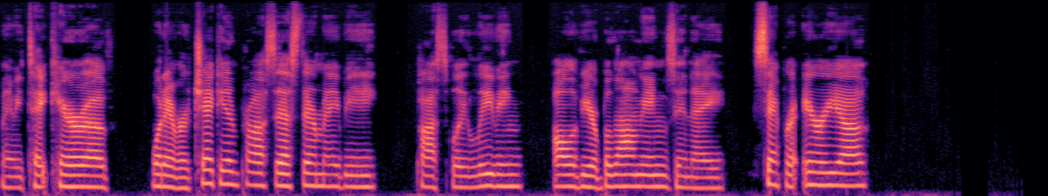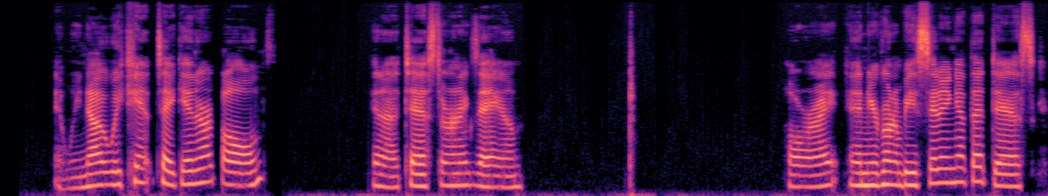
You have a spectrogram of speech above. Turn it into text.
maybe take care of whatever check in process there may be, possibly leaving all of your belongings in a separate area and we know we can't take in our phones in a test or an exam. All right. And you're going to be sitting at that desk,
